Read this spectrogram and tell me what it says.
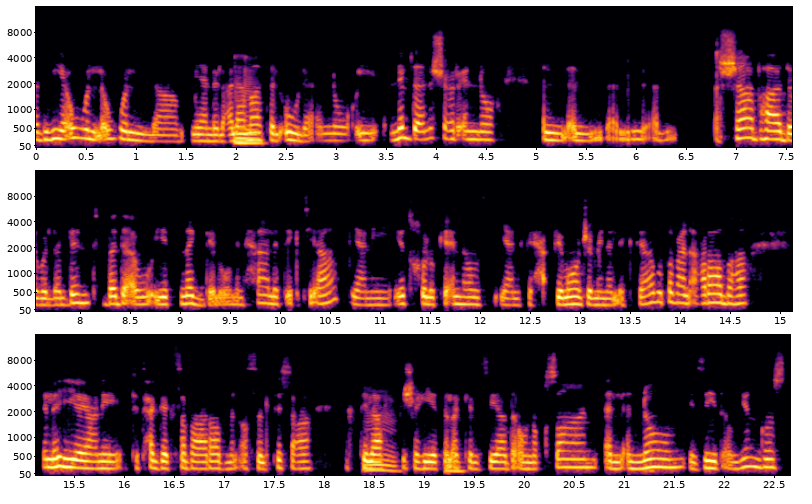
هذه هي أول أول يعني العلامات الأولى إنه نبدأ نشعر إنه الشاب هذا ولا البنت بدأوا يتنقلوا من حالة اكتئاب يعني يدخلوا كأنهم يعني في في موجة من الاكتئاب وطبعا أعراضها اللي هي يعني تتحقق سبع أعراض من أصل تسعة اختلاف مم. في شهية. الأكل زيادة أو نقصان ال- النوم يزيد أو ينقص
